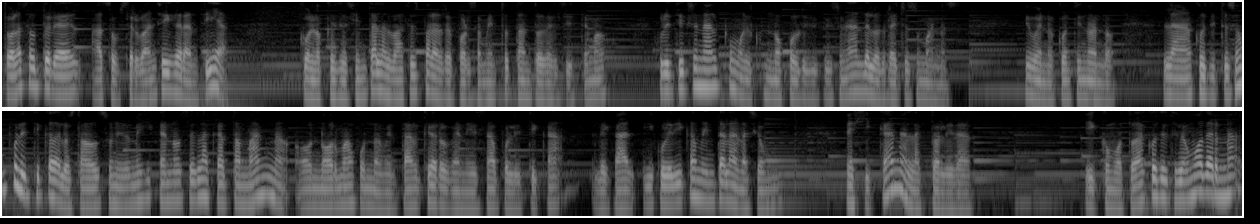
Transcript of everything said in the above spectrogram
todas las autoridades a su observancia y garantía con lo que se sientan las bases para el reforzamiento tanto del sistema jurisdiccional como el no jurisdiccional de los derechos humanos. Y bueno, continuando. La Constitución Política de los Estados Unidos Mexicanos es la Carta Magna o norma fundamental que organiza política, legal y jurídicamente a la nación mexicana en la actualidad y como toda constitución moderna,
